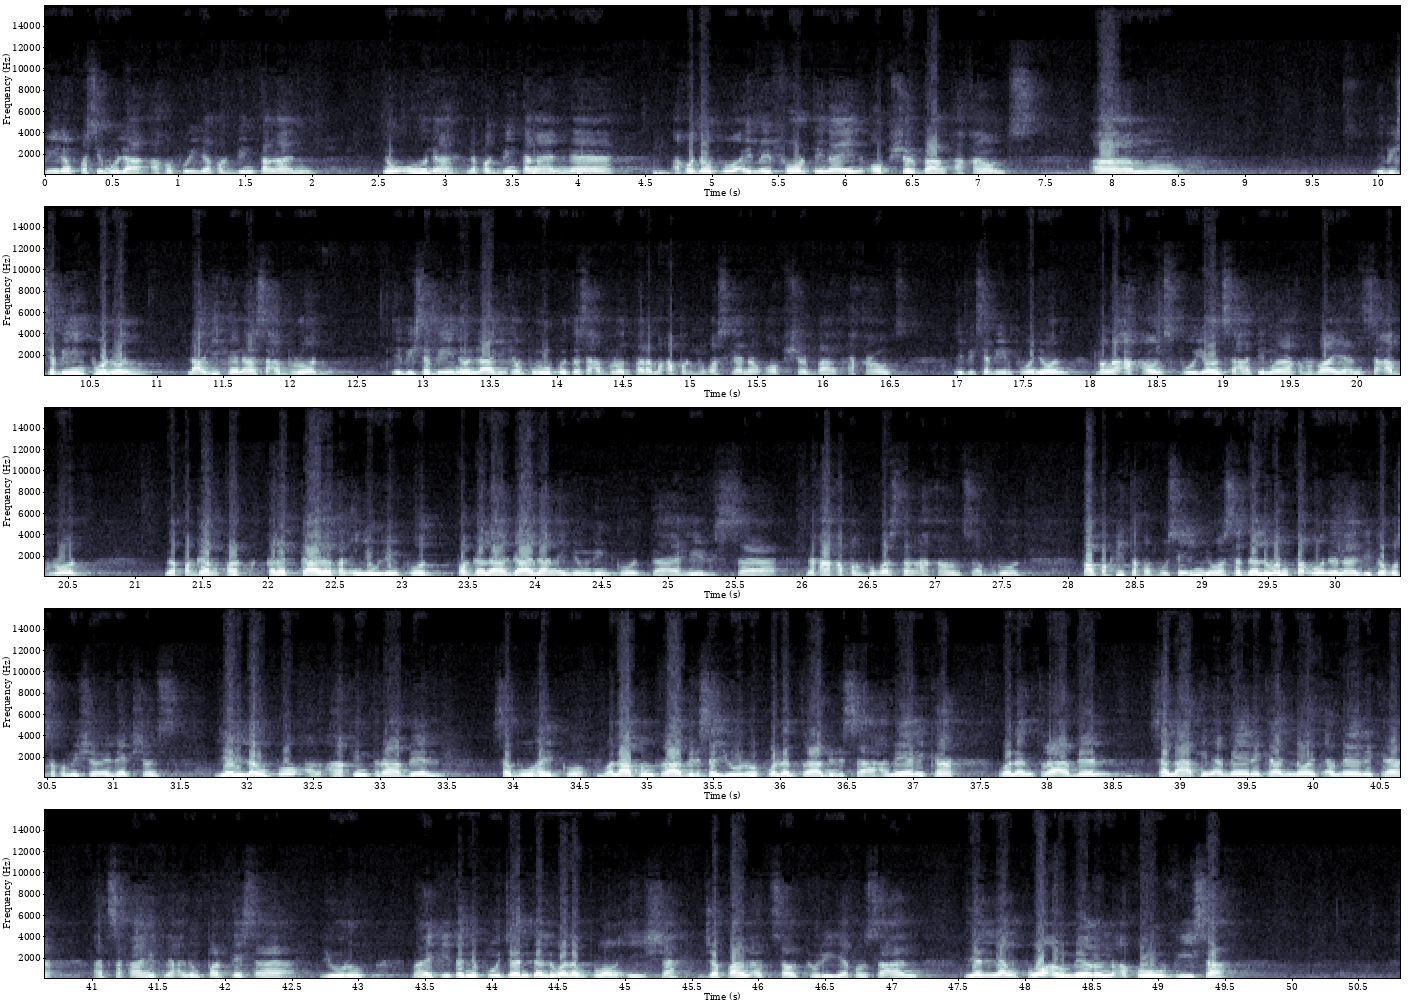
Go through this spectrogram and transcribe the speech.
bilang pasimula, ako po yung napagbintangan. Nung una, napagbintangan na ako daw po ay may 49 offshore bank accounts. Um, ibig sabihin po nun, lagi kang nasa abroad. Ibig sabihin nun, lagi kang pumupunta sa abroad para makapagbukas ka ng offshore bank accounts. Ibig sabihin po nun, mga accounts po yon sa ating mga kababayan sa abroad na pagkalat-kalat ang inyong lingkod, paggalagala ang inyong lingkod dahil sa nakakapagbukas ng accounts abroad. Papakita ko po sa inyo, sa dalawang taon na nandito ako sa Commission on Elections, yan lang po ang aking travel sa buhay ko. Wala pong travel sa Europe, walang travel sa Amerika, walang travel sa Latin America, North America, at sa kahit na anong parte sa Europe. Makikita niyo po dyan, dalawa lang po ang Asia, Japan at South Korea, kung saan yan lang po ang meron akong visa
